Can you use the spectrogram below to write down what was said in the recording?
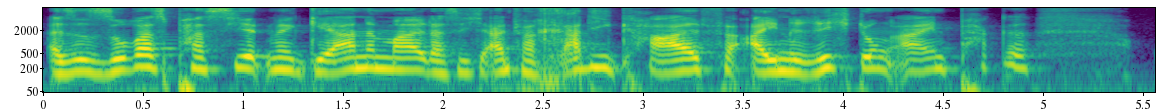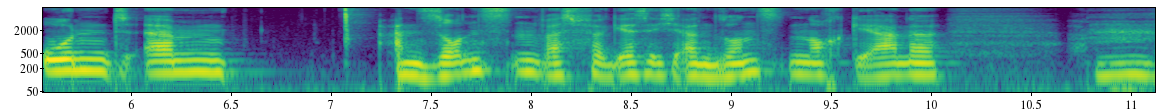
Also sowas passiert mir gerne mal, dass ich einfach radikal für eine Richtung einpacke und ähm, ansonsten, was vergesse ich ansonsten noch gerne? Hm,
